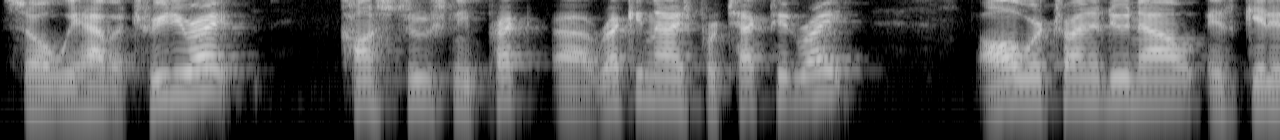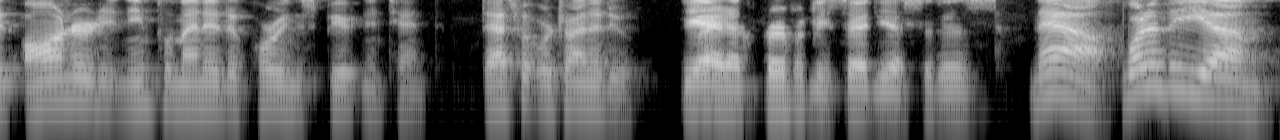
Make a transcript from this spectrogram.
So we have a treaty right, constitutionally pre- uh, recognized, protected right. All we're trying to do now is get it honored and implemented according to spirit and intent. That's what we're trying to do. Yeah, right? that's perfectly said. Yes, it is. Now, one of the um,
